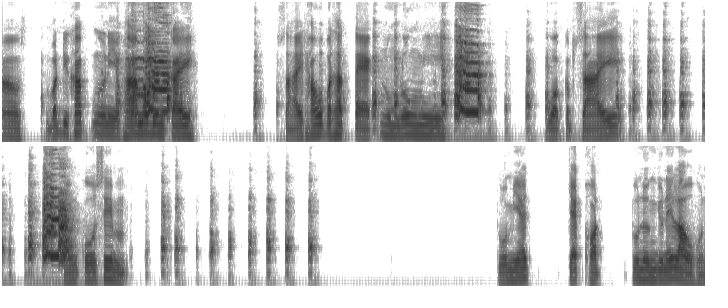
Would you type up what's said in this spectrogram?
อ้าวสวัสดีครับ มือนี่พามาเบิ่งไก่สายเท้าประทัดแตกหนุ่มลงมี บวกกับสายของโกเซมตัวเมียแจ็คพอตตัวหนึ่งอยู่ในเหล่าคน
